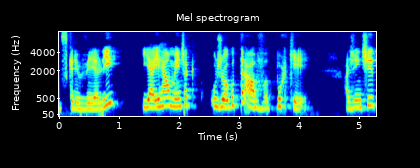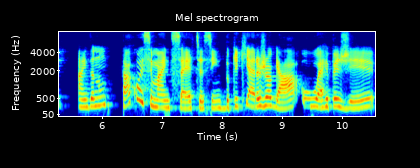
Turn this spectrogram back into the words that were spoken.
descrever ali, e aí realmente a, o jogo trava. Por quê? A gente ainda não tá com esse mindset, assim, do que que era jogar o RPG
